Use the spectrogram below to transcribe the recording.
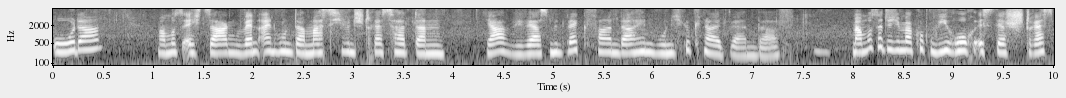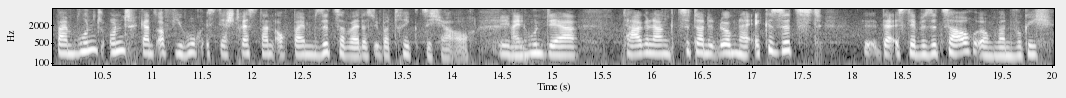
Oder man muss echt sagen, wenn ein Hund da massiven Stress hat, dann ja, wie wäre es mit wegfahren dahin, wo nicht geknallt werden darf. Man muss natürlich immer gucken, wie hoch ist der Stress beim Hund und ganz oft, wie hoch ist der Stress dann auch beim Besitzer, weil das überträgt sich ja auch. Eben. Ein Hund, der tagelang zitternd in irgendeiner Ecke sitzt, da ist der Besitzer auch irgendwann wirklich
